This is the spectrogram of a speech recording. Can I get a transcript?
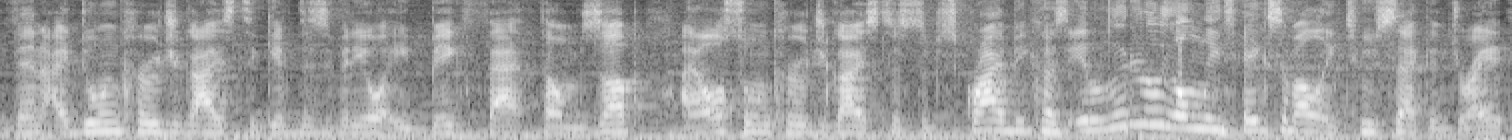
then I do encourage you guys to give this video a big fat thumbs up. I also encourage you guys to subscribe because it literally only takes about like two seconds, right?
